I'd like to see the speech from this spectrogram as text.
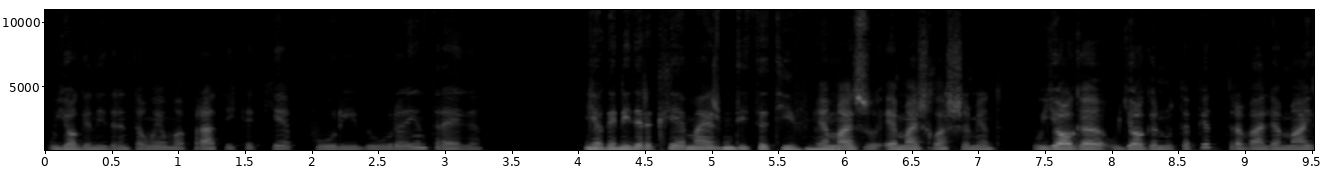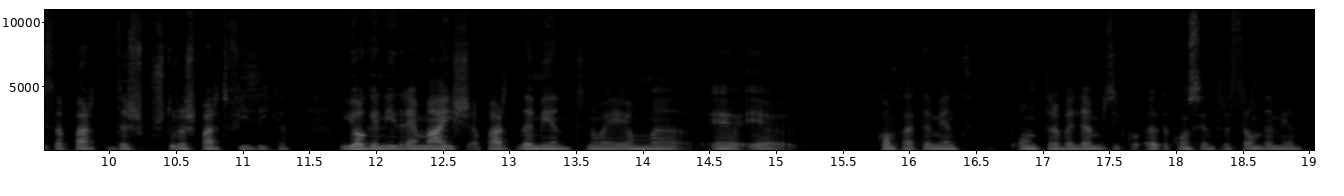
O Yoga Nidra então é uma prática que é pura e dura entrega. Yoga Nidra que é mais meditativo, não é? É mais, é mais relaxamento. O yoga, o yoga no tapete trabalha mais a parte das posturas, parte física. O yoga nidra é mais a parte da mente, não é? É, uma, é, é completamente onde trabalhamos a concentração da mente.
